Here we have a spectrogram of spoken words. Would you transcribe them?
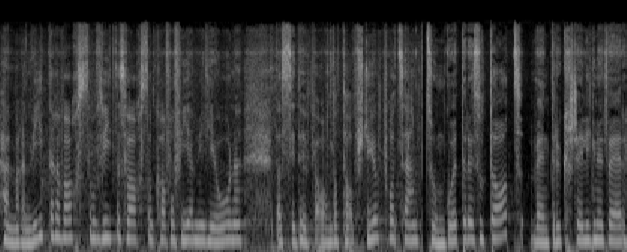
haben wir ein weiteres Wachstum, weiteres Wachstum von 4 Millionen. Das sind etwa anderthalb Steuerprozent. Zum guten Resultat, wenn die Rückstellung nicht wäre,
